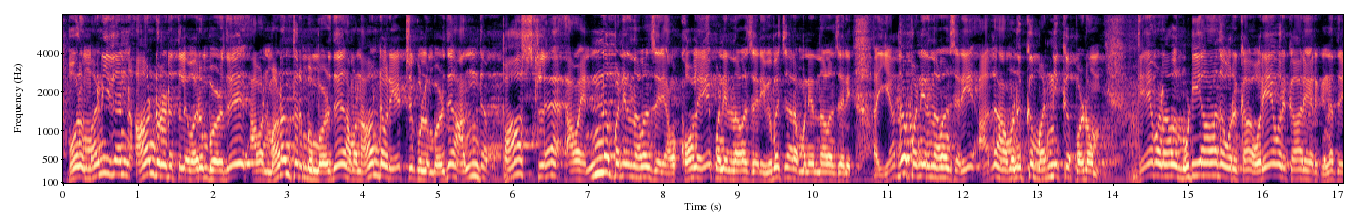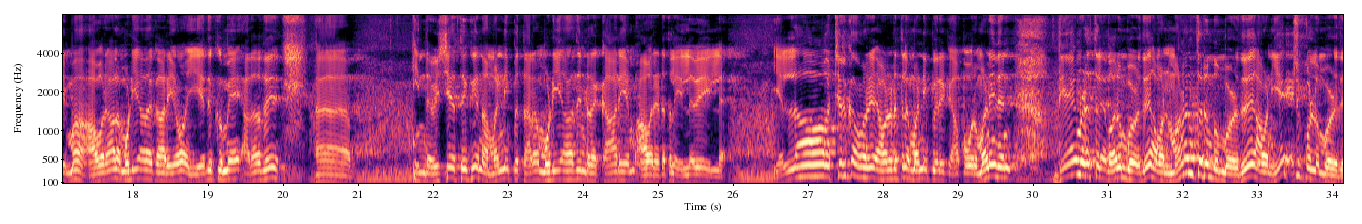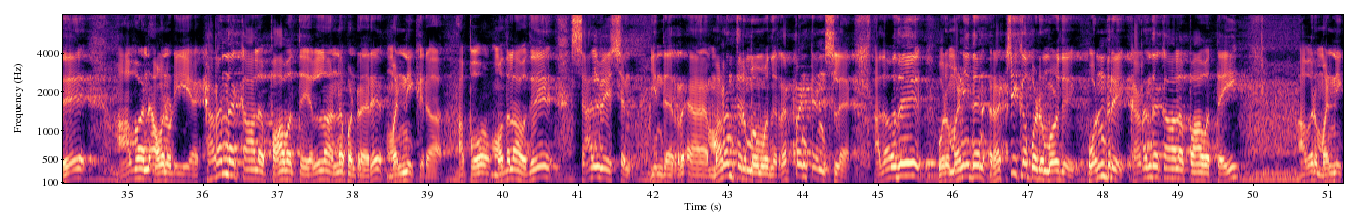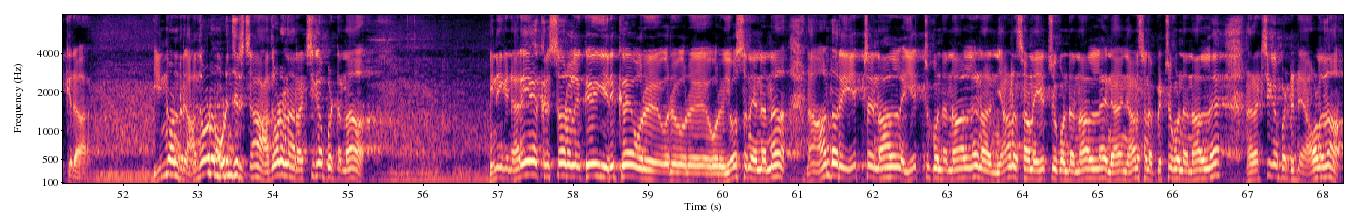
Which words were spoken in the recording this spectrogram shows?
ஒரு மனிதன் ஆண்டவரிடத்தில் வரும்பொழுது அவன் மனம் திரும்பும் பொழுது அவன் ஆண்டவர் ஏற்றுக்கொள்ளும் பொழுது அந்த பாஸ்டில் அவன் என்ன பண்ணியிருந்தாலும் சரி அவன் கொலையே பண்ணியிருந்தாலும் சரி விபச்சாரம் பண்ணியிருந்தாலும் சரி அது எதை பண்ணியிருந்தாலும் சரி அது அவனுக்கு மன்னிக்கப்படும். தேவனால் முடியாத ஒரு கா ஒரே ஒரு காரியம் இருக்கு என்ன தெரியுமா? அவரால் முடியாத காரியம் எதுக்குமே அதாவது இந்த விஷயத்துக்கு நான் மன்னிப்பு தர முடியாதுன்ற காரியம் அவர் இடத்துல இல்லவே இல்லை. எல்லாவற்றிற்கும் அவர் அவரிடத்துல மன்னிப்பு இருக்கு. அப்போ ஒரு மனிதன் தேவனிடத்துல வரும்பொழுது அவன் மனம் திரும்பும் பொழுது அவன் ஏற்றுக்கொள்ளும் பொழுது அவன் அவனுடைய கடந்த கால பாவத்தை எல்லாம் என்ன பண்றாரு? மன்னிக்கிறார். அப்போ முதலாவது சால்வேஷன் இந்த மனம் திரும்பும் போது ரெப்பன்டன்ஸ்ல அதாவது ஒரு மனிதன் ரட்சிக்கப்படும் பொழுது ஒன்று கடந்த கால பாவத்தை அவர் மன்னிக்கிறார். இன்னொன்று அதோட முடிஞ்சிருச்சா? அதோட நான் ரட்சிக்கப்பட்டனா? இன்னைக்கு நிறைய கிறிஸ்தவர்களுக்கு இருக்கிற ஒரு ஒரு ஒரு ஒரு யோசனை என்னன்னா நான் ஆண்டவரை ஏற்ற நாள் ஏற்றுக்கொண்ட நாளில் நான் ஞானசானம் ஏற்றுக்கொண்ட நாளில் ஞானசானம் பெற்றுக்கொண்ட நாளில் நான் ரட்சிக்கப்பட்டுட்டேன். அவ்வளோதான்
